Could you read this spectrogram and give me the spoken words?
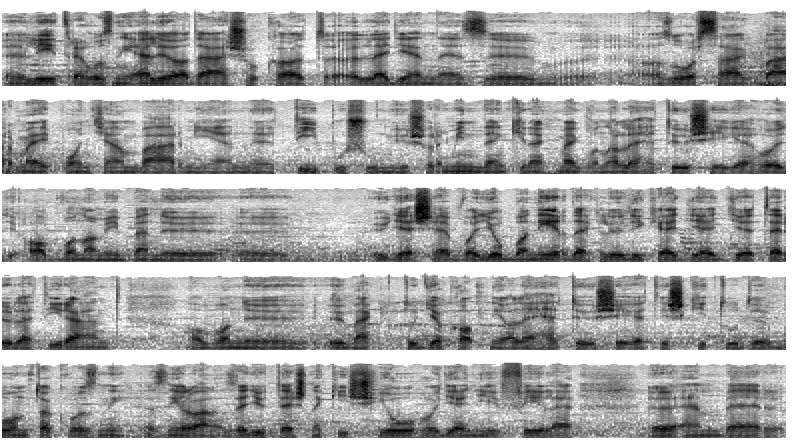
létrehozni előadásokat, legyen ez az ország bármely pontján bármilyen típusú műsor. Mindenkinek megvan a lehetősége, hogy abban, amiben ő ügyesebb vagy jobban érdeklődik egy-egy terület iránt, abban ő, ő meg tudja kapni a lehetőséget, és ki tud bontakozni. Ez nyilván az együttesnek is jó, hogy ennyi féle ember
